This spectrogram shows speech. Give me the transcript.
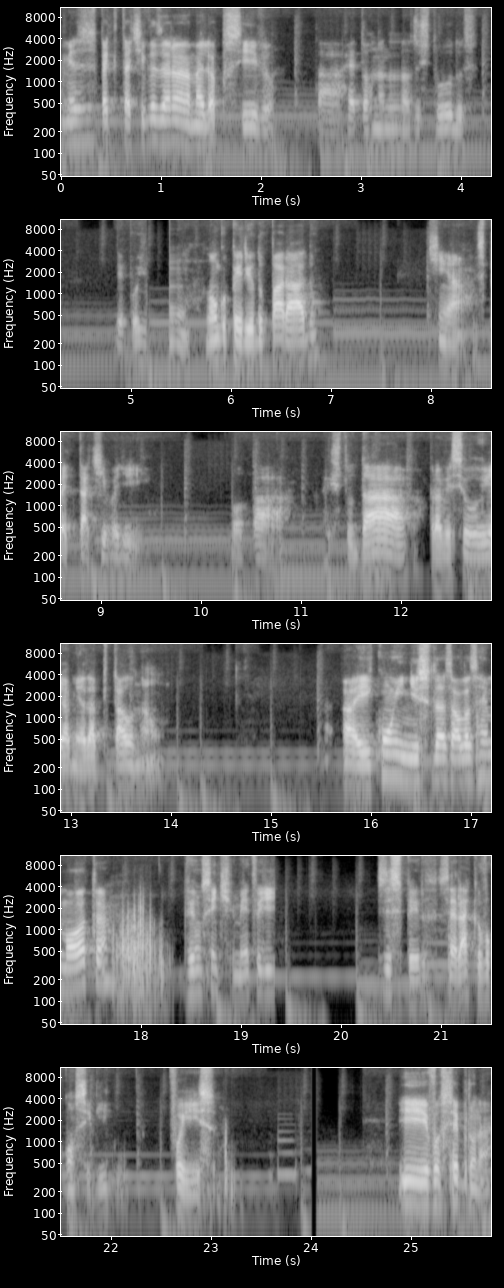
minhas expectativas eram a melhor possível, tá retornando aos estudos depois de um longo período parado. Tinha expectativa de voltar a estudar para ver se eu ia me adaptar ou não. Aí, com o início das aulas remotas, veio um sentimento de desespero. Será que eu vou conseguir? Foi isso. E você, Bruna?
